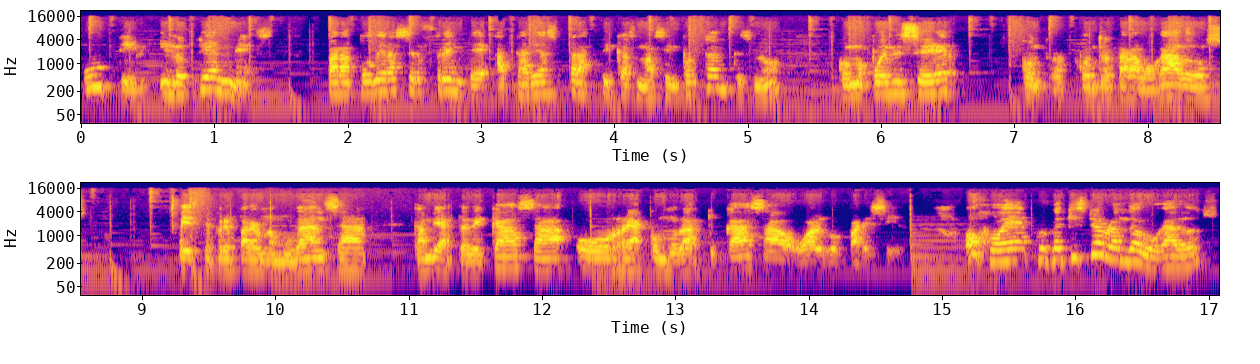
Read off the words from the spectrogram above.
útil y lo tienes para poder hacer frente a tareas prácticas más importantes, ¿no? Como puede ser contratar abogados, este, preparar una mudanza, cambiarte de casa o reacomodar tu casa o algo parecido. Ojo, eh, porque aquí estoy hablando de abogados,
